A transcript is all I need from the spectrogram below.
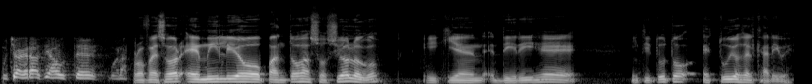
Muchas gracias a usted. Profesor Emilio Pantoja, sociólogo y quien dirige Instituto Estudios del Caribe.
